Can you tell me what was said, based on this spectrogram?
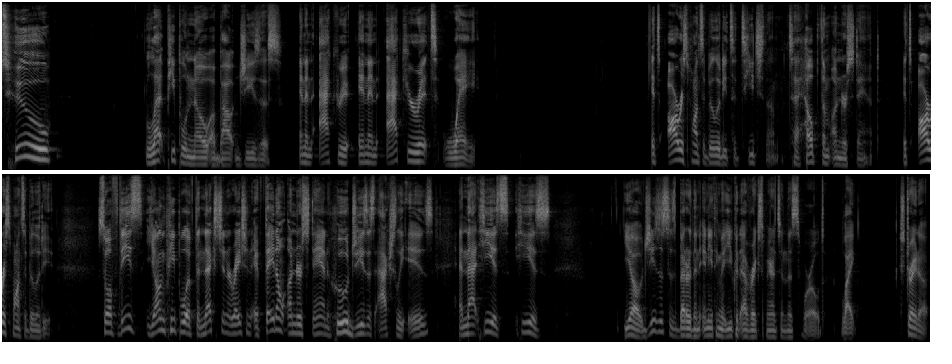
to let people know about Jesus in an accurate in an accurate way. It's our responsibility to teach them, to help them understand. It's our responsibility. So if these young people, if the next generation, if they don't understand who Jesus actually is and that he is he is yo, Jesus is better than anything that you could ever experience in this world. Like straight up.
